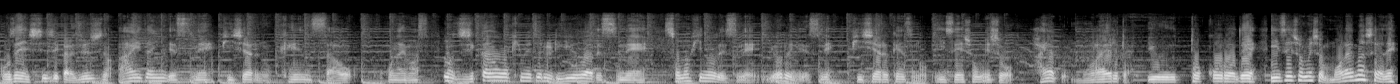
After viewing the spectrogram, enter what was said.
午前7時から10時の間にですね、PCR の検査を行います。この時間を決めてる理由はですね、その日のですね、夜にですね、PCR 検査の陰性証明書を早く額もらえるというところで、陰性証明書もらいましたらね、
